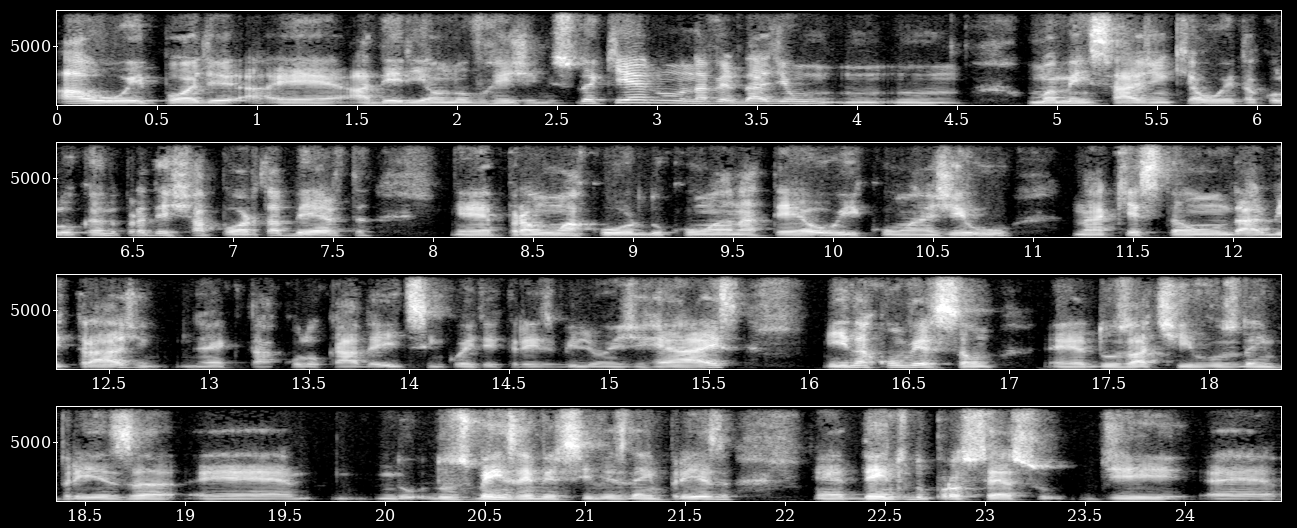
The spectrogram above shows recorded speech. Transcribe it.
a Oi pode é, aderir ao novo regime. Isso daqui é, na verdade, um, um, uma mensagem que a Oi está colocando para deixar a porta aberta é, para um acordo com a Anatel e com a AGU na questão da arbitragem, né, que está colocada aí de 53 bilhões de reais, e na conversão é, dos ativos da empresa, é, do, dos bens reversíveis da empresa, é, dentro do processo de é,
